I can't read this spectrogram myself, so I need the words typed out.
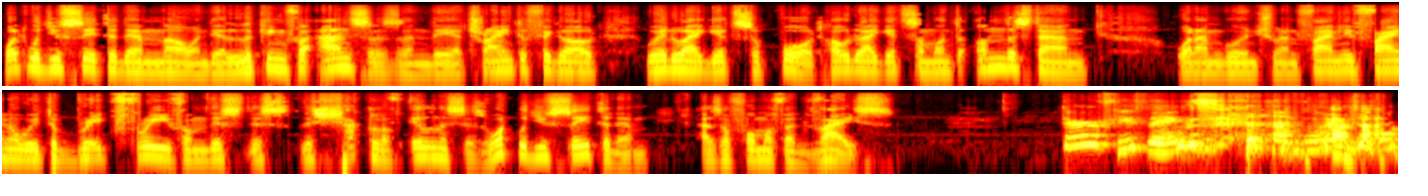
What would you say to them now? And they're looking for answers and they are trying to figure out where do I get support? How do I get someone to understand what I'm going through and finally find a way to break free from this this this shackle of illnesses? What would you say to them as a form of advice? There are a few things I've learned along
